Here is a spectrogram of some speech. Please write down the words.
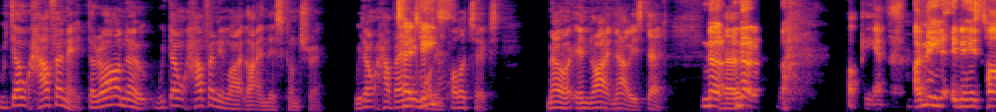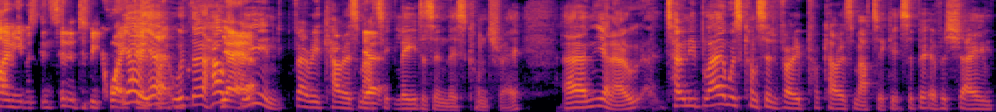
We don't have any. There are no. We don't have any like that in this country. We don't have Ted anyone in politics. No, in right now he's dead. No, Uh, no. Fucking hell. I mean, in his time, he was considered to be quite yeah, good. yeah. Well, there have Yeah. been very charismatic leaders in this country. Um, you know, Tony Blair was considered very charismatic. It's a bit of a shame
